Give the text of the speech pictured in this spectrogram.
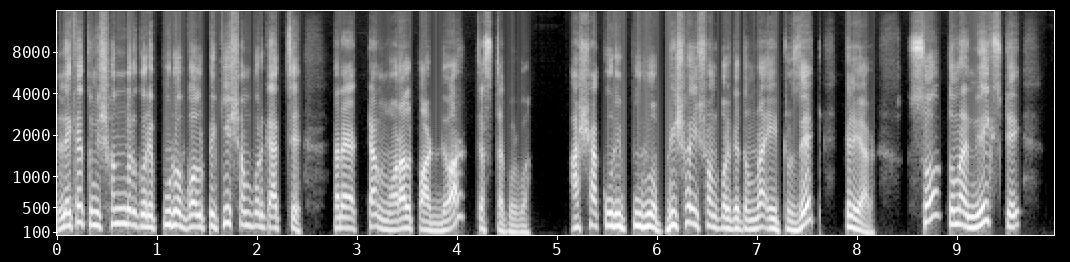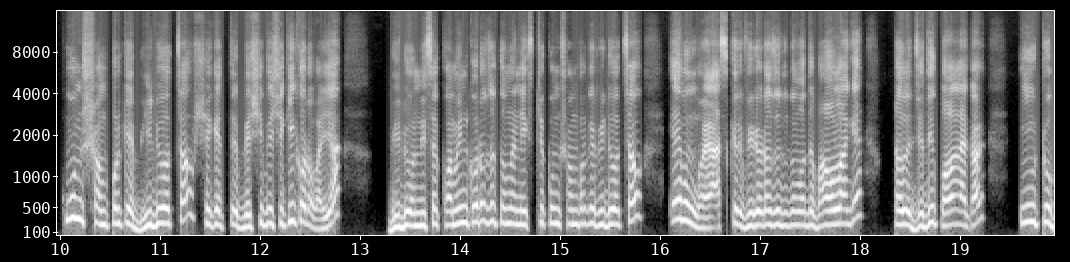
লেখে তুমি সুন্দর করে পুরো গল্পে কি সম্পর্কে আছে, তার একটা মরাল পার্ট দেওয়ার চেষ্টা করবা। আশা করি পুরো বিষয় সম্পর্কে তোমরা A to Z clear so তোমরা নেক্সটে কোন সম্পর্কে ভিডিও চাও, সেক্ষেত্রে বেশি বেশি কি করো ভাইয়া? ভিডিওর নিচে কমেন্ট করো যে তোমরা নেক্সটে কোন সম্পর্কে ভিডিও চাও। এবং ভাই আজকের ভিডিওটা যদি তোমাদের ভালো লাগে, তাহলে যদি পড়ালেখার ইউটিউব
